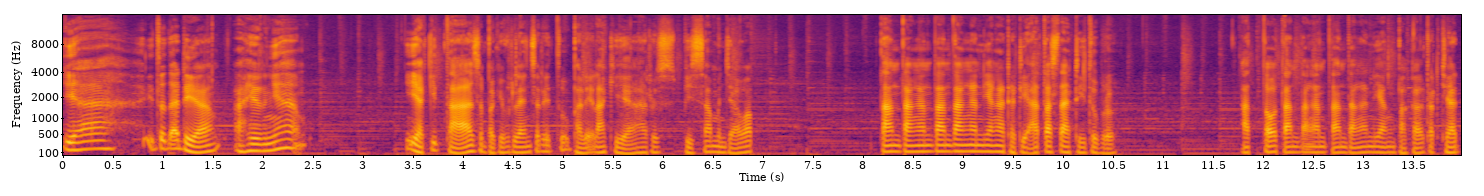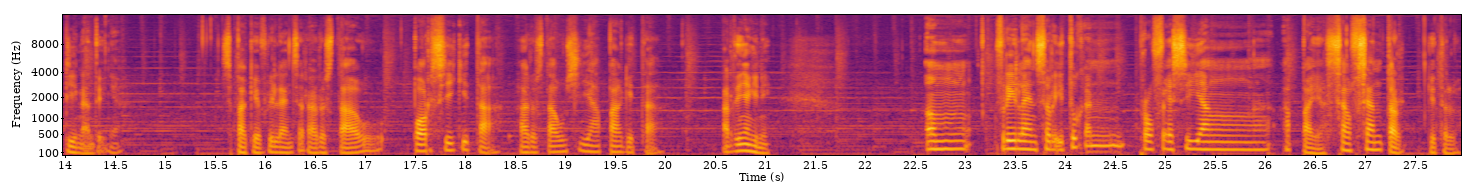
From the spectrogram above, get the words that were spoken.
Ya itu tadi ya. Akhirnya ya kita sebagai freelancer itu balik lagi ya harus bisa menjawab tantangan-tantangan yang ada di atas tadi itu bro. Atau tantangan-tantangan yang bakal terjadi nantinya sebagai freelancer harus tahu porsi kita, harus tahu siapa kita. Artinya gini, um, freelancer itu kan profesi yang apa ya, self-centered gitu loh.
